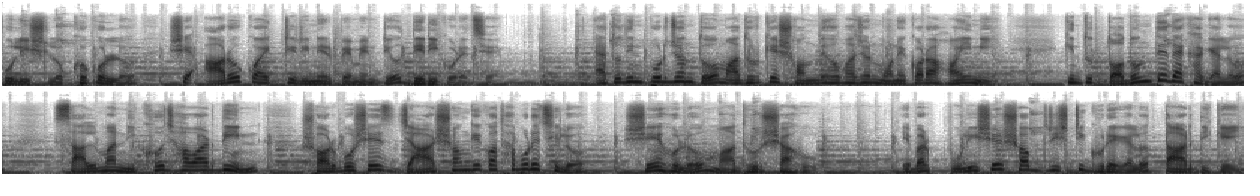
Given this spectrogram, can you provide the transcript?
পুলিশ লক্ষ্য করল, সে আরও কয়েকটি ঋণের পেমেন্টেও দেরি করেছে। এতদিন পর্যন্ত মাধুরকে সন্দেহভাজন মনে করা হয়নি, কিন্তু তদন্তে দেখা গেল, সালমা নিখোঁজ হওয়ার দিন সর্বশেষ যার সঙ্গে কথা বলেছিল, সে হল মাধুর শাহু। এবার পুলিশের সব দৃষ্টি ঘুরে গেল তার দিকেই।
